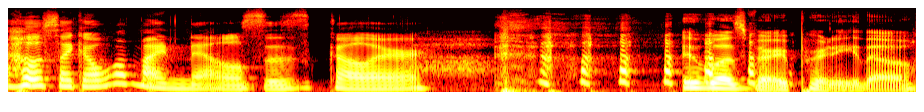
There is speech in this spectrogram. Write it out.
I was like, I want my nails this color. it was very pretty though.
